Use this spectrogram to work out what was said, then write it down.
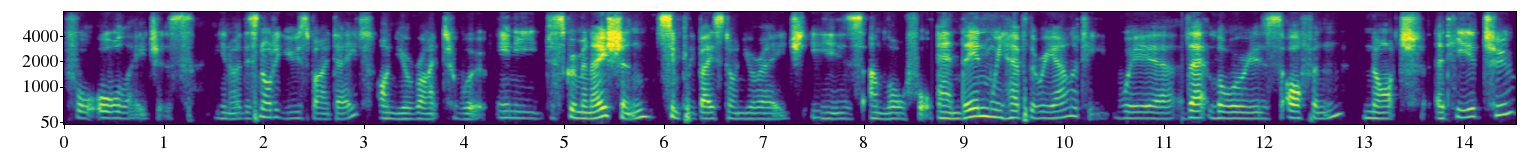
for all ages. You know, there's not a use by date on your right to work. Any discrimination simply based on your age is unlawful. And then we have the reality where that law is often not adhered to.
